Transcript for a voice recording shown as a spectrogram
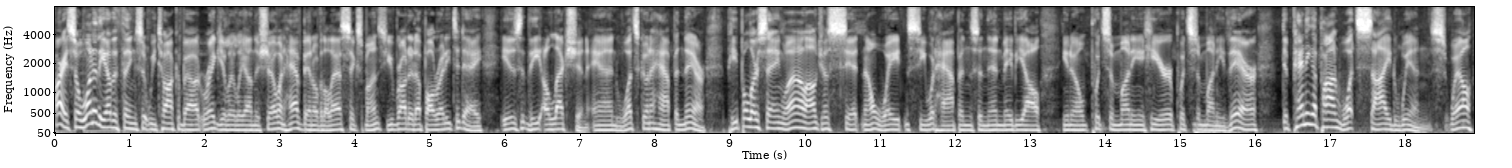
All right, so one of the other things that we talk about regularly on the show and have been over the last six months, you brought it up already today, is the election and what's going to happen there. People are saying, well, I'll just sit and I'll wait and see what happens, and then maybe I'll, you know, put some money here, put some money there depending upon what side wins. Well,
